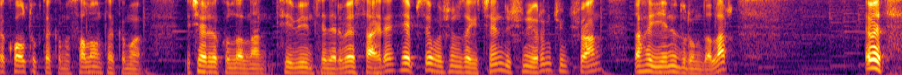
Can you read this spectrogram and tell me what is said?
ve koltuk takımı, salon takımı, içeride kullanılan TV üniteleri vesaire hepsi hoşunuza gideceğini düşünüyorum. Çünkü şu an daha yeni durumdalar. Evet,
